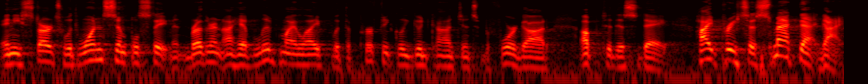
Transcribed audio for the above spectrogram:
and he starts with one simple statement Brethren, I have lived my life with a perfectly good conscience before God up to this day. High priest says, Smack that guy.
